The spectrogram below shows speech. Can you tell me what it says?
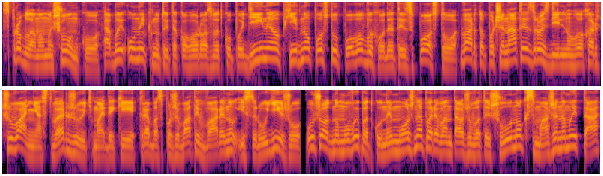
з проблемами шлунку. Аби уникнути такого розвитку подій, необхідно поступово виходити з посту. Варто починати з роздільного харчування, стверджують медики. Треба споживати варену і сиру їжу. У жодному випадку не можна перевантажувати шлунок смаженими та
